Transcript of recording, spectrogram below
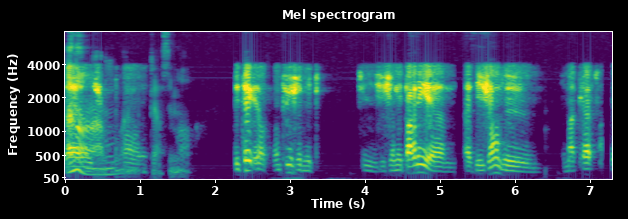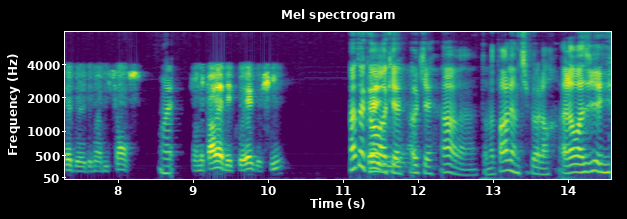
Ah Bah, non, ah, mon- père, c'est mort. Et tu sais, en plus, j'en ai, j'ai- j'en ai parlé euh, à des gens de, de ma classe, en fait, de, de ma licence. Ouais. J'en ai parlé à des collègues aussi. Ah d'accord, ok, il- ok. Ah, bah, t'en as parlé un petit peu alors. Alors vas-y.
